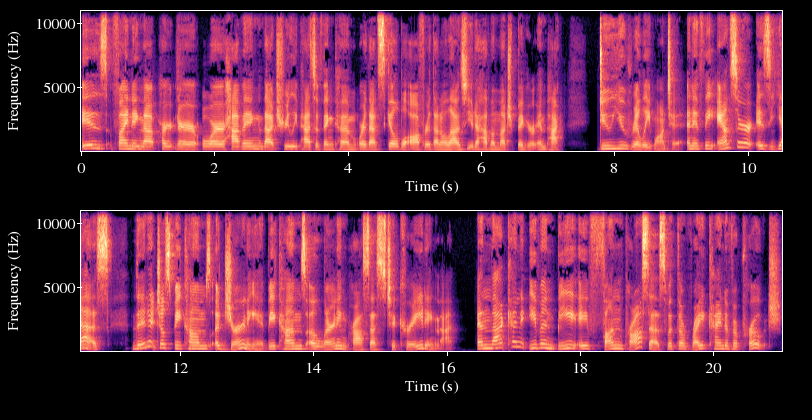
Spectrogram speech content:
Is finding that partner or having that truly passive income or that scalable offer that allows you to have a much bigger impact? Do you really want it? And if the answer is yes, then it just becomes a journey. It becomes a learning process to creating that. And that can even be a fun process with the right kind of approach.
